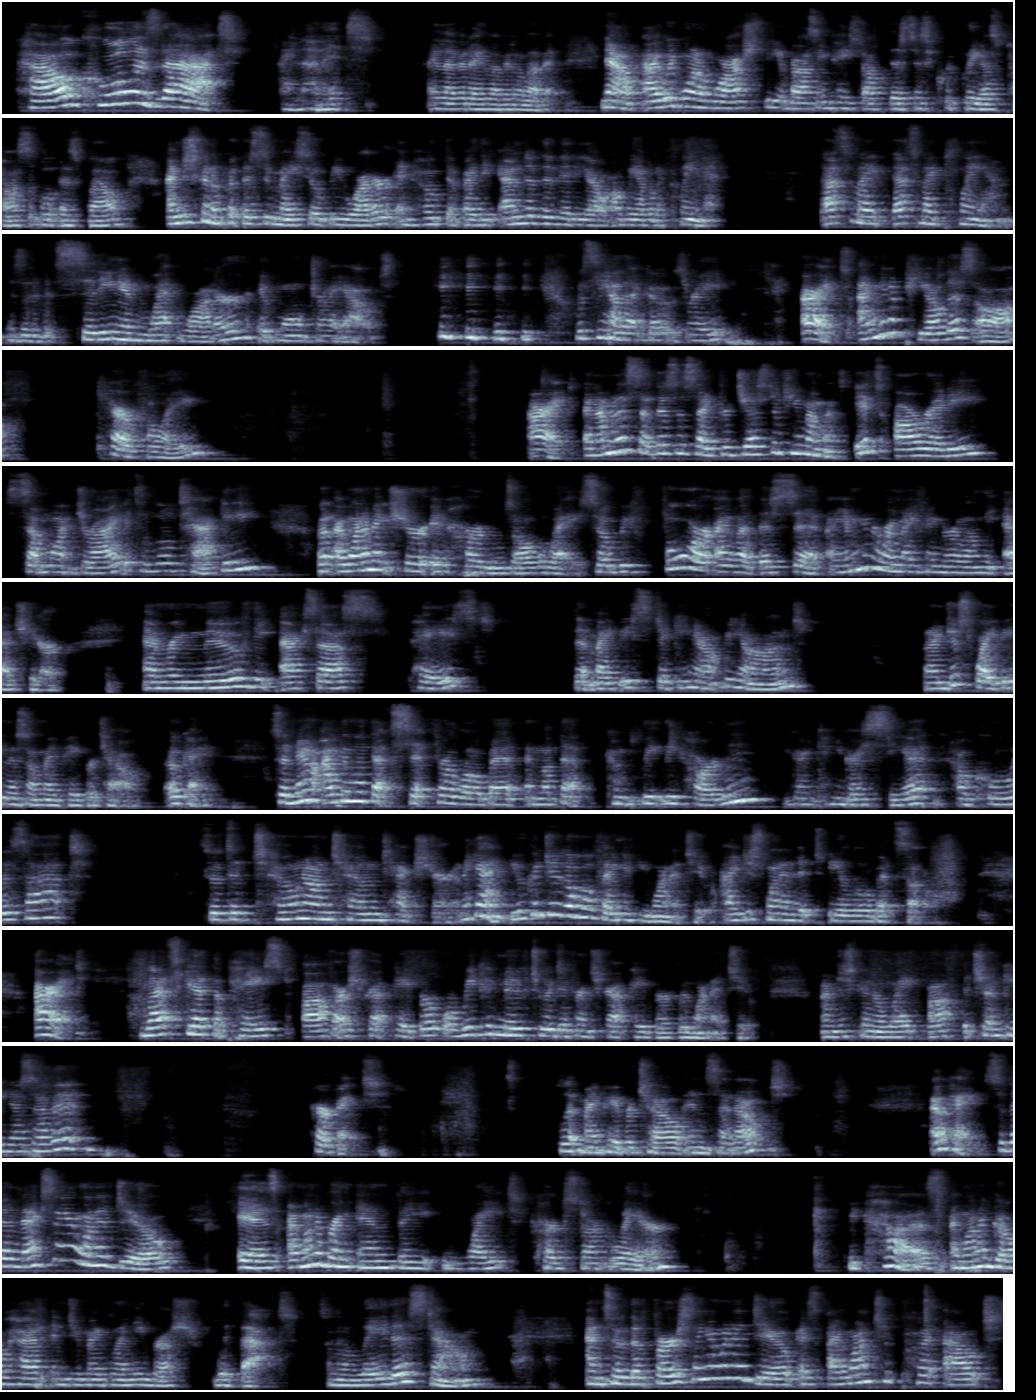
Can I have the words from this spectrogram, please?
How cool is that? I love it. I love it. I love it. I love it. Now, I would want to wash the embossing paste off this as quickly as possible as well. I'm just going to put this in my soapy water and hope that by the end of the video, I'll be able to clean it. That's my, that's my plan is that if it's sitting in wet water, it won't dry out. we'll see how that goes, right? All right, so I'm going to peel this off carefully. All right, and I'm going to set this aside for just a few moments. It's already somewhat dry. It's a little tacky, but I want to make sure it hardens all the way. So before I let this sit, I am going to run my finger along the edge here and remove the excess paste that might be sticking out beyond. And I'm just wiping this on my paper towel. Okay, so now I can let that sit for a little bit and let that completely harden. You guys, can you guys see it? How cool is that? So it's a tone on tone texture. And again, you could do the whole thing if you wanted to. I just wanted it to be a little bit subtle. All right, let's get the paste off our scrap paper, or we could move to a different scrap paper if we wanted to. I'm just gonna wipe off the chunkiness of it. Perfect. Flip my paper towel inside out. Okay, so the next thing I wanna do is I want to bring in the white cardstock layer because I want to go ahead and do my blending brush with that. So I'm going to lay this down. And so the first thing I want to do is I want to put out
